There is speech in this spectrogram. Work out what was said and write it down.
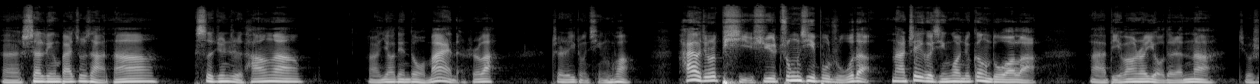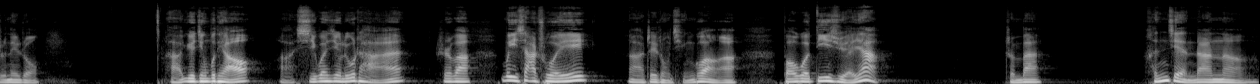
呃参苓白术散呐、四君子汤啊，啊，药店都有卖的，是吧？这是一种情况。还有就是脾虚中气不足的，那这个情况就更多了啊。比方说，有的人呢，就是那种啊月经不调啊，习惯性流产是吧？胃下垂啊这种情况啊，包括低血压，怎么办？很简单呢，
